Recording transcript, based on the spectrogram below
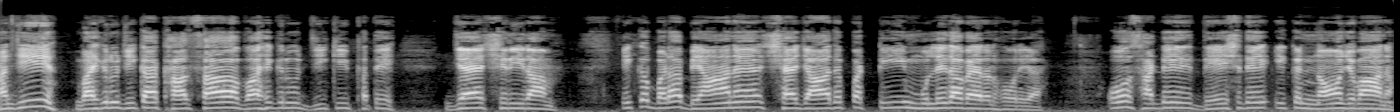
ਹਾਂਜੀ, ਵਾਹਿਗੁਰੂ ਜੀ ਕਾ ਖਾਲਸਾ, ਵਾਹਿਗੁਰੂ ਜੀ ਕੀ ਫਤਿਹ। ਜੈ ਸ਼੍ਰੀ ਰਾਮ। ਇੱਕ ਬੜਾ ਬਿਆਨ ਸ਼ਹਿਜਾਦ ਭੱਟੀ ਮੁੱਲੇ ਦਾ ਵਾਇਰਲ ਹੋ ਰਿਹਾ ਉਹ ਸਾਡੇ ਦੇਸ਼ ਦੇ ਇੱਕ ਨੌਜਵਾਨ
